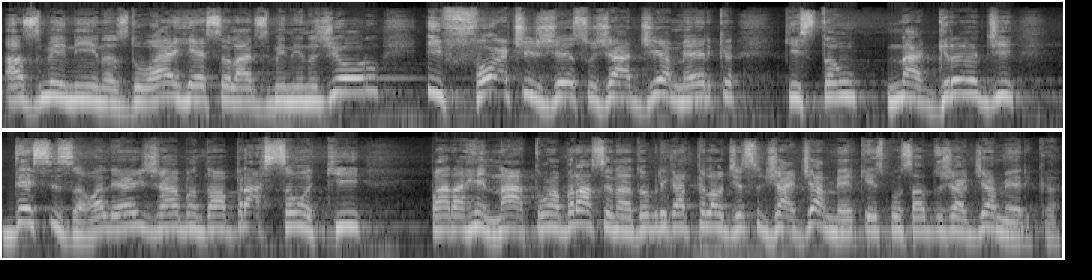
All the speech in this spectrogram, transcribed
às meninas do ARS Solares Meninas de Ouro e Forte Gesso Jardim América que estão na grande decisão. Aliás, já mandar um abração aqui para Renato. Um abraço, Renato. Obrigado pela audiência do Jardim América, responsável do Jardim América.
